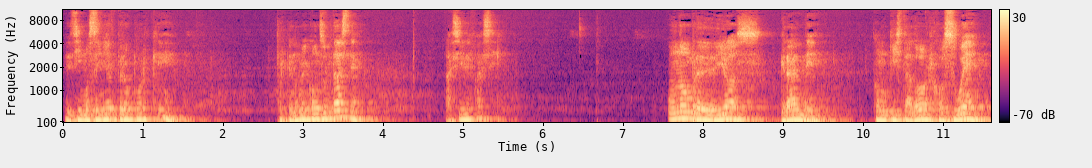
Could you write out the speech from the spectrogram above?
decimos, Señor, pero ¿por qué? Porque no me consultaste. Así de fácil. Un hombre de Dios grande, conquistador, Josué,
